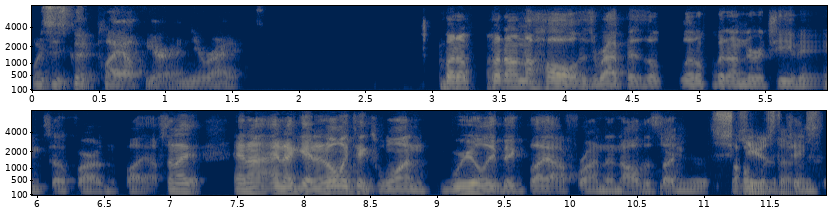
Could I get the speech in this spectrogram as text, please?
was his good playoff year, and you're right. but uh, but on the whole, his rep is a little bit underachieving so far in the playoffs. And I and I, and again, it only takes one really big playoff run, and all of a sudden, you're, the whole Skews rep those. changes.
